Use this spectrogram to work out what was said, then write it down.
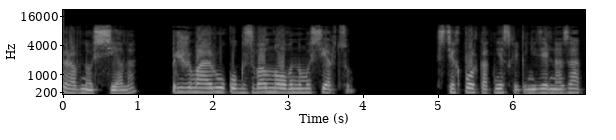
все равно села, прижимая руку к взволнованному сердцу. С тех пор, как несколько недель назад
